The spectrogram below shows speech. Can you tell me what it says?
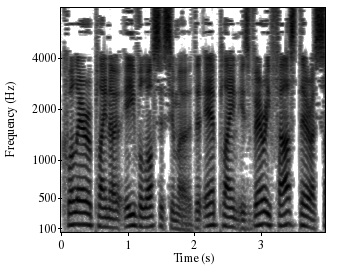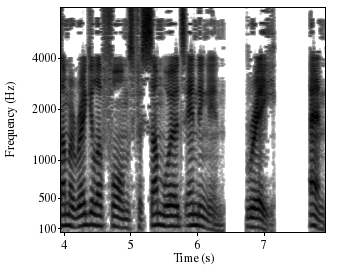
quell'aeroplano e velocissimo That airplane is very fast There are some irregular forms for some words ending in re and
